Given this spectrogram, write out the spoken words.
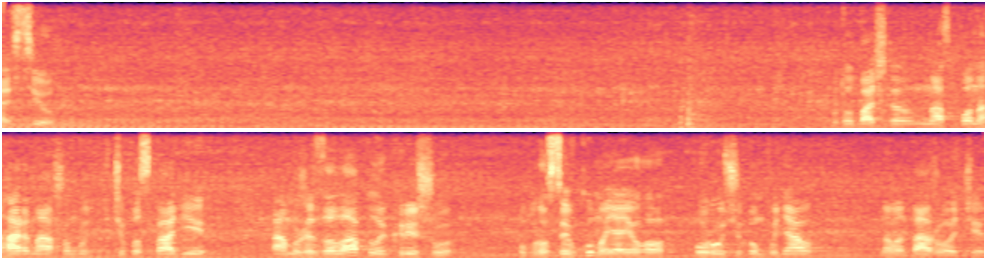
Мішає стіл. Тут, бачите, у нас по нагарі нашому чи по складі там вже залапили кришу. Попросив кума, я його поручиком підняв навантажувачі.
